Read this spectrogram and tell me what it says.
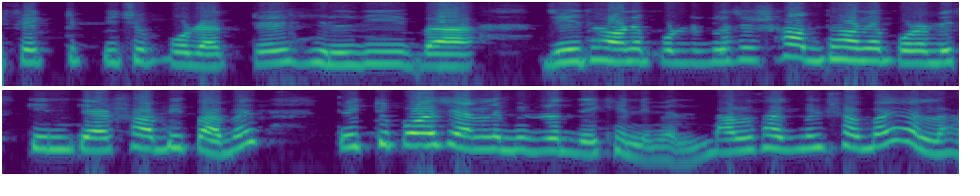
ইফেক্টিভ কিছু প্রোডাক্টের হেলদি বা যে ধরনের প্রোডাক্ট আছে, সব ধরনের প্রোডাক্ট স্কিন কেয়ার সবই পাবেন। তো একটু পরে চ্যানেল ভিডিও দেখে নেবেন। ভালো থাকবেন সবাই, আল্লাহ।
